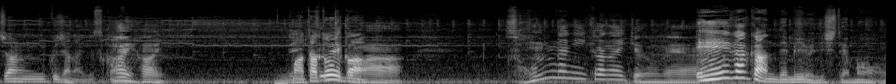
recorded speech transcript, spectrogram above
ちゃん行くじゃないですか。はいはい。まあ例えばまあそんなに行かないけどね。映画館で見るにしてもう、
